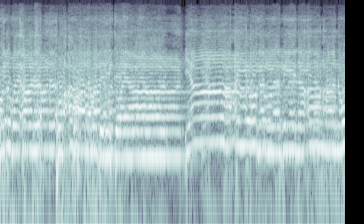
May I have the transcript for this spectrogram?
ഓതുകയാണ് ഖുർആൻ അവതരിക്കുകയാണ്. യാ അയ്യോഹല്ലദീന ആമനൂ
